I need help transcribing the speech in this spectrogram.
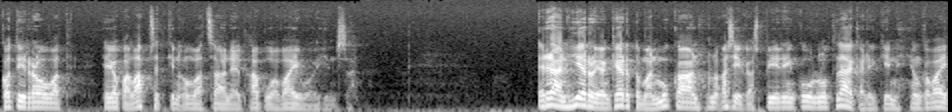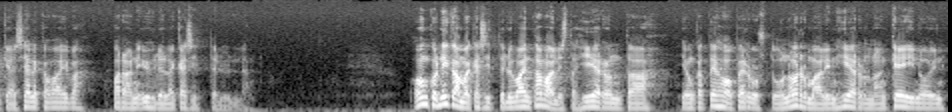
kotirouvat ja jopa lapsetkin ovat saaneet apua vaivoihinsa. Erään hierojan kertoman mukaan on asiakaspiiriin kuulunut lääkärikin, jonka vaikea selkävaiva parani yhdellä käsittelyllä. Onko nikamakäsittely vain tavallista hierontaa, jonka teho perustuu normaalin hieronnan keinoin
